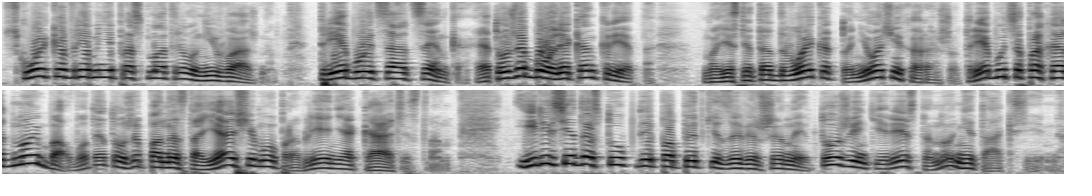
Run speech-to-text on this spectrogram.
Сколько времени просматривал, неважно. Требуется оценка. Это уже более конкретно. Но если это двойка, то не очень хорошо. Требуется проходной балл. Вот это уже по-настоящему управление качеством. Или все доступные попытки завершены. Тоже интересно, но не так сильно.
